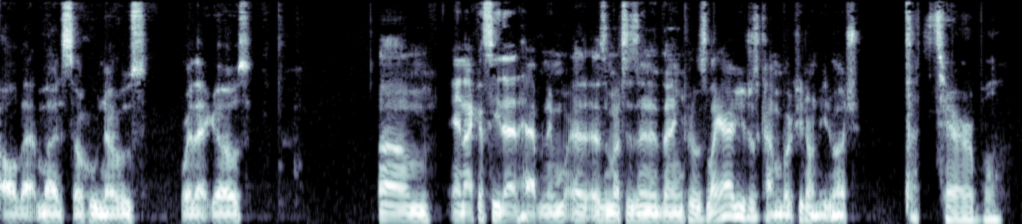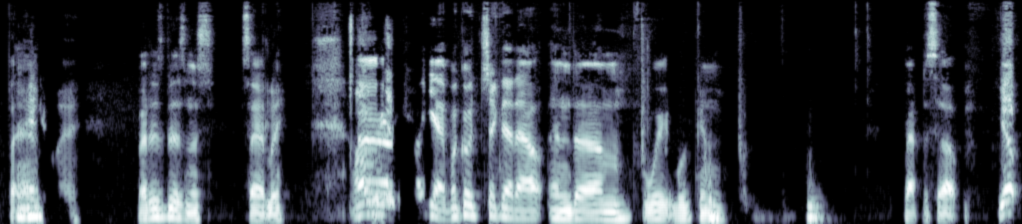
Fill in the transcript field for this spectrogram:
all that much, so who knows where that goes. Um, and I can see that happening as much as anything because, like, ah, you just comic books, you don't need much. That's terrible. But Yeah. anyway, But it's business, sadly. All right. yeah, but go check that out, and um, we we can wrap this up. Yep.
